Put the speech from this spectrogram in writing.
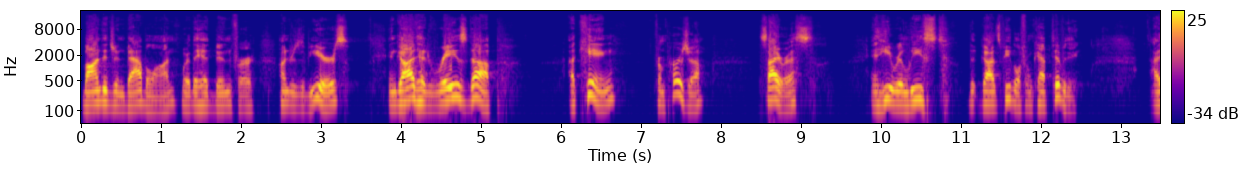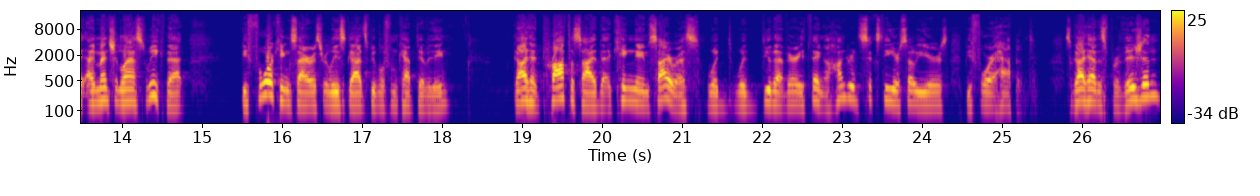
bondage in Babylon, where they had been for hundreds of years. And God had raised up a king from Persia, Cyrus, and he released God's people from captivity. I, I mentioned last week that before King Cyrus released God's people from captivity, God had prophesied that a king named Cyrus would, would do that very thing 160 or so years before it happened. So God had this provision,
